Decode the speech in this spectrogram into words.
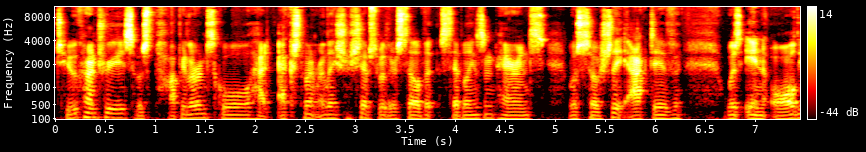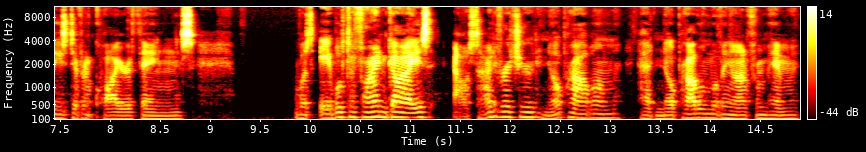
two countries, was popular in school, had excellent relationships with her siblings and parents, was socially active, was in all these different choir things, was able to find guys outside of Richard, no problem, had no problem moving on from him.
